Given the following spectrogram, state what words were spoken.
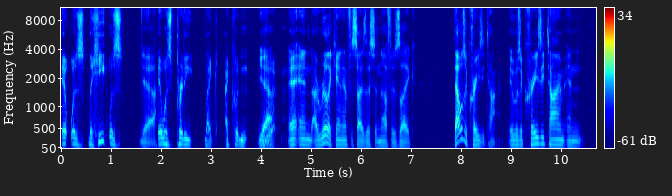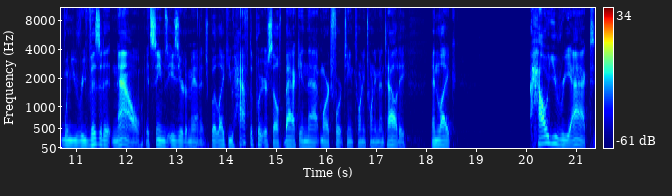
it was the heat was yeah. it was pretty like i couldn't do Yeah. it. And, and I really can't emphasize this enough is like that was a crazy time. It was a crazy time and when you revisit it now, it seems easier to manage. But like you have to put yourself back in that March 14th, 2020 mentality. And like how you react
